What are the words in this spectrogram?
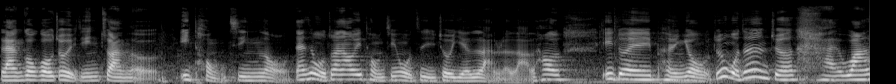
蓝勾勾就已经赚了一桶金了，但是我赚到一桶金，我自己就也懒了啦。然后一堆朋友，就是我真的觉得台湾，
